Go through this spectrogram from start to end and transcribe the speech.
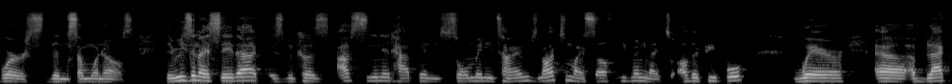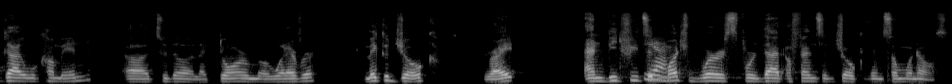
worse than someone else. The reason I say that is because I've seen it happen so many times, not to myself, even like to other people, where uh, a black guy will come in uh, to the like dorm or whatever, make a joke, right? And be treated Yeah. much worse for that offensive joke than someone else.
